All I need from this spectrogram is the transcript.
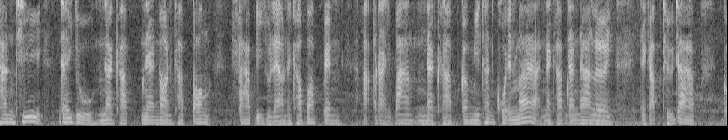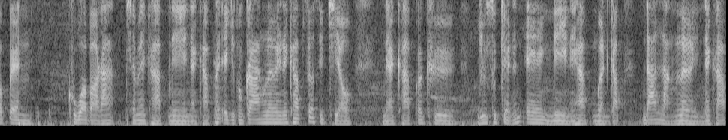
ท่านที่ได้ดูนะครับ แน่นอนครับต้องทราบดีอยู่แล้วนะครับว่าเป็น อะไรบ้างนะครับ ก็มีท่านโคเอนมานะครับด้านหน้าเลยนะครับถือดาบก็เป็นคุวาบาระใช่ไหมครับนี่นะครับพระเอกอยู่ตรงกลางเลยนะครับเสื้อสีเขียวนะครับก็คือยูสุเกะนั่นเองนี่นะครับเหมือนกับด้านหลังเลยนะครับ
